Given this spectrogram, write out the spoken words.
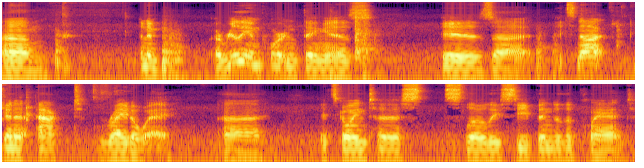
Um, and a, really important thing is is uh, it's not gonna act right away. Uh, it's going to slowly seep into the plant.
